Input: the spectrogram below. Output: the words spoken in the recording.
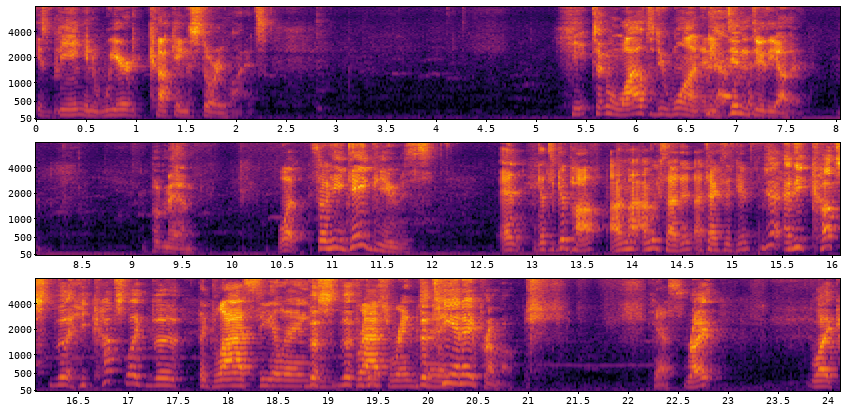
is being in weird cucking storylines. He took him a while to do one, and he didn't do the other. But man, What? So he debuts and gets a good pop. I'm I'm excited. I texted you. yeah, and he cuts the he cuts like the The glass ceiling, the the brass the, ring. the thing. TNA promo, Yes. right? Like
